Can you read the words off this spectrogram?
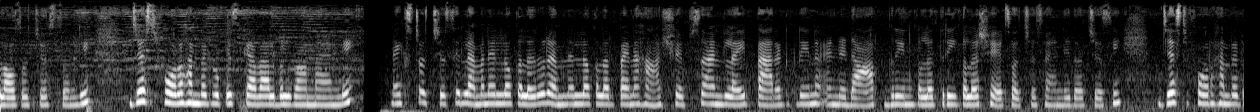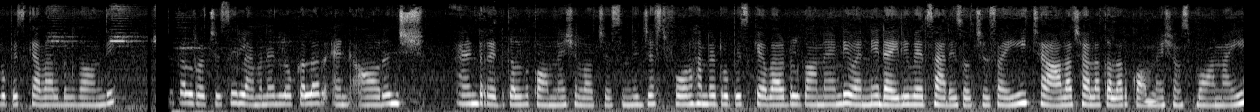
బ్లౌజ్ వచ్చేస్తుంది. జస్ట్ ఫోర్ హండ్రెడ్ రూపీస్కి అవైలబుల్గా ఉన్నాయండి. నెక్స్ట్ వచ్చేసి lemon yellow colour lemon yellow colour పైన half shapes and light parrot green and dark green colour three colour shades వచ్చేసాయండి. ఇది వచ్చేసి జస్ట్ ఫోర్ హండ్రెడ్ రూపీస్కి అవైలబుల్గా ఉంది. నెక్స్ట్ కలర్ వచ్చేసి lemon yellow colour and orange and red colour కాంబినేషన్లో వచ్చేసింది. జస్ట్ ఫోర్ హండ్రెడ్ రూపీస్కి అవైలబుల్గా ఉన్నాయండి. ఇవన్నీ డైలీ వేర్ శారీస్ వచ్చేసాయి. చాలా చాలా కలర్ కాంబినేషన్స్ బాగున్నాయి.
